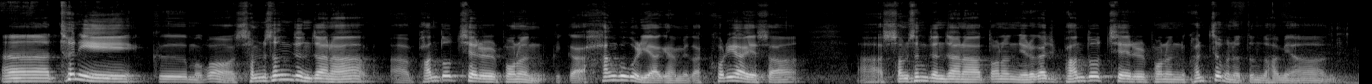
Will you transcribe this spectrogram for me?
아, 턴이 그 뭐고 삼성전자나 아, 반도체를 보는 그러니까 한국을 이야기합니다. 코리아에서 아, 삼성전자나 또는 여러 가지 반도체를 보는 관점은 어떤가 하면 이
